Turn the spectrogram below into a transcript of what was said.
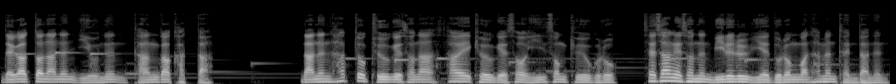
내가 떠나는 이유는 다음과 같다. 나는 학교 교육에서나 사회 교육에서 인성 교육으로 세상에서는 미래를 위해 노력만 하면 된다는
